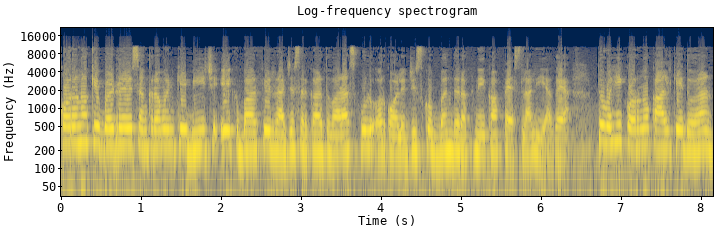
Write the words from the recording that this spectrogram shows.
कोरोना के बढ़ रहे संक्रमण के बीच एक बार फिर राज्य सरकार द्वारा स्कूल और कॉलेजेस को बंद रखने का फैसला लिया गया। तो वहीं कोरोना काल के दौरान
